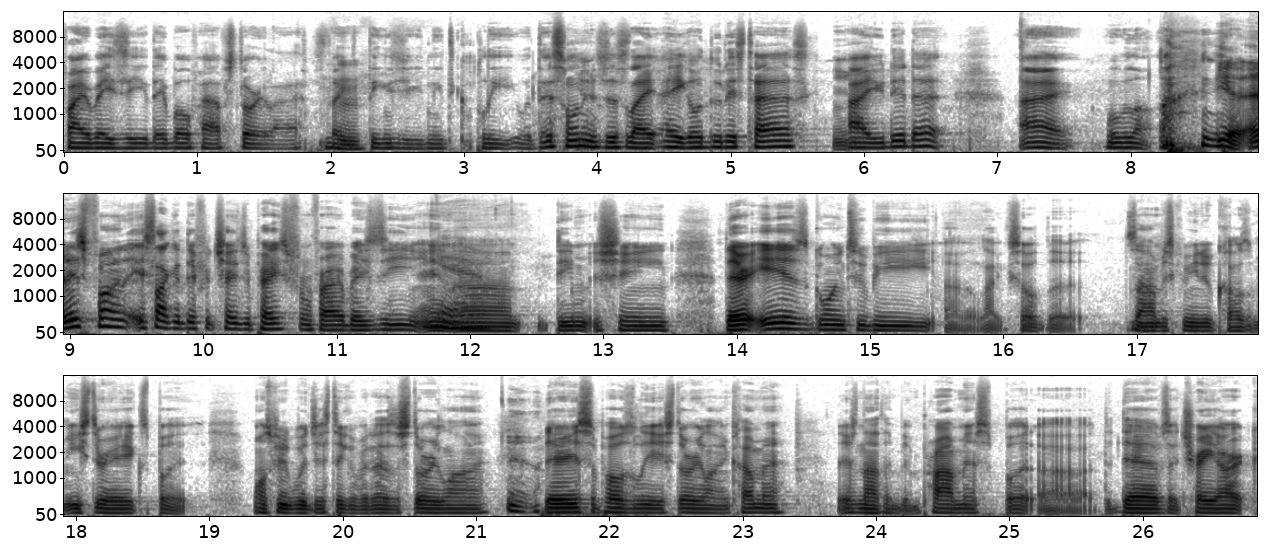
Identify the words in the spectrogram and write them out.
Firebase Z they both have storylines, like Mhm. things you need to complete. With this one, it's just like, hey, go do this task. Yeah. All right, you did that. All right, move along. yeah, and it's fun. It's like a different change of pace from Firebase Z and Yeah. uh, Die Maschine. There is going to be uh, like so the zombies community calls them Easter eggs, but most people would just think of it as a storyline. yeah. There is supposedly a storyline coming. There's nothing been promised, but uh, the devs at Treyarch, where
